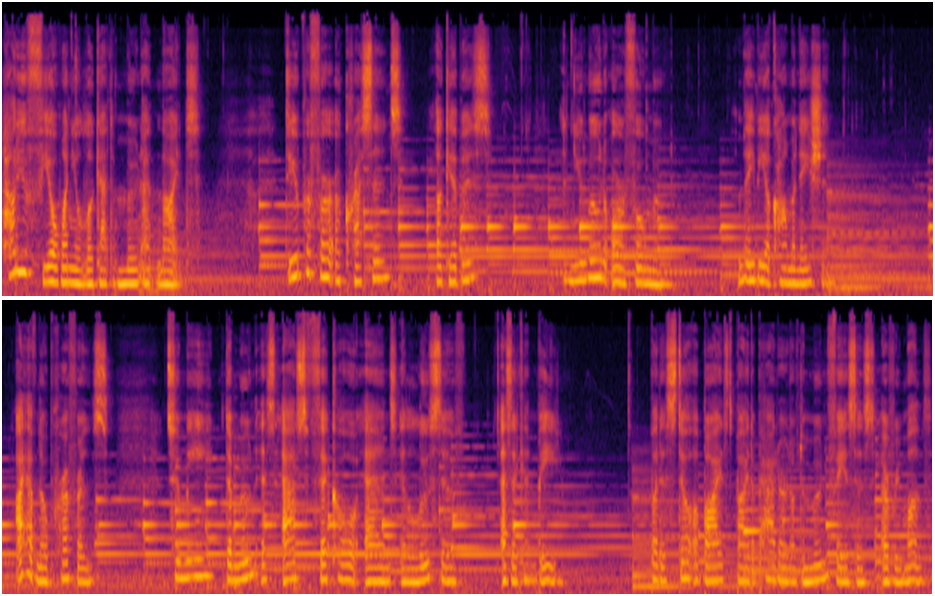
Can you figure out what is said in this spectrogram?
How do you feel when you look at the moon at night? Do you prefer a crescent, a gibbous, a new moon, or a full moon? Maybe a combination. I have no preference. To me, the moon is as fickle and elusive as it can be, but it still abides by the pattern of the moon phases every month.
